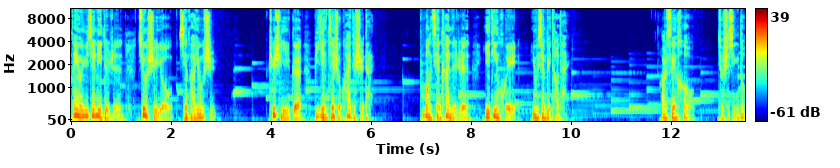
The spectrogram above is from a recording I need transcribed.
但有预见力的人就是有先发优势。这是一个比眼见手快的时代，不往前看的人一定会优先被淘汰，而最后就是行动。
